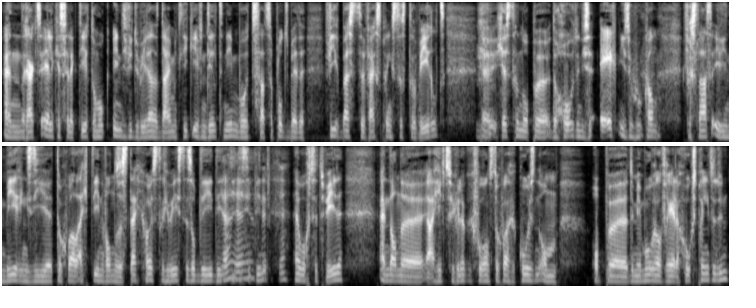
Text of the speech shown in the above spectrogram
En raakt ze eigenlijk geselecteerd om ook individueel aan de Diamond League even deel te nemen. Bijvoorbeeld staat ze plots bij de vier beste verspringsters ter wereld. Eh, gisteren op eh, de horde, die ze eigenlijk niet zo goed kan, verslaat ze Eline Berings, die eh, toch wel echt een van onze sterkhoudster geweest is op die, die, die discipline. ja. Hij wordt ze tweede. En dan ja, heeft ze gelukkig voor ons toch wel gekozen om op de Memorial vrijdag hoogspringen te doen.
